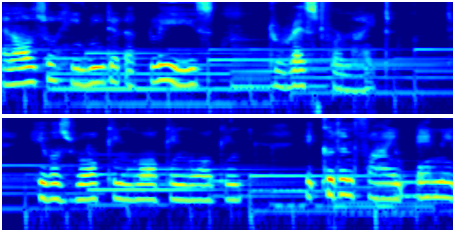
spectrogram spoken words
and also he needed a place to rest for night. He was walking, walking, walking he couldn't find any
